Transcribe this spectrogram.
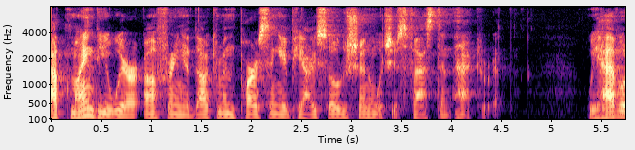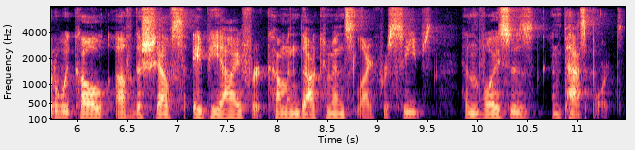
At Mindee, we are offering a document parsing API solution which is fast and accurate. We have what we call off-the-shelf API for common documents like receipts, invoices, and passports.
